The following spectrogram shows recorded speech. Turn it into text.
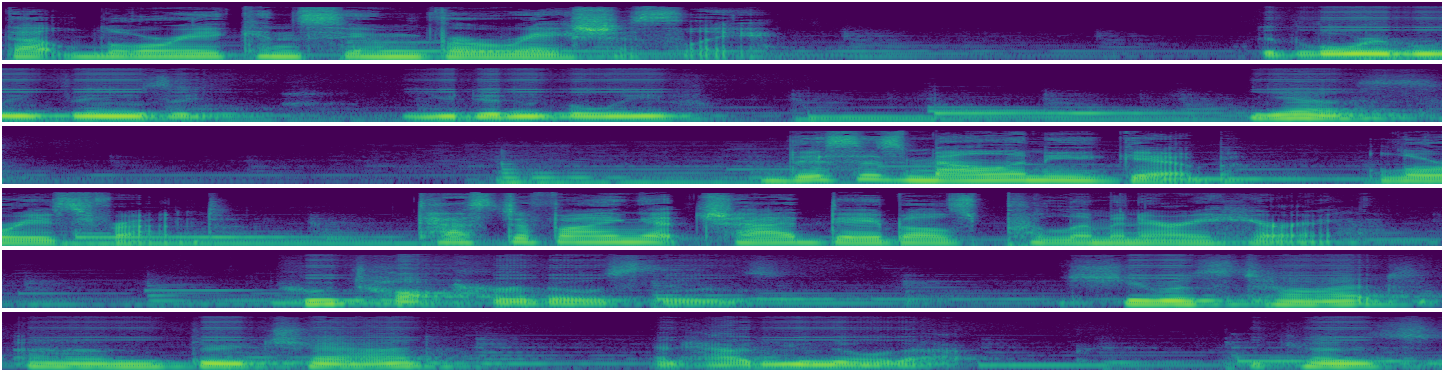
that Lori consumed voraciously. Did Lori believe things that you didn't believe? Yes. This is Melanie Gibb, Lori's friend, testifying at Chad Daybell's preliminary hearing. Who taught her those things? She was taught um, through Chad. And how do you know that? Because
